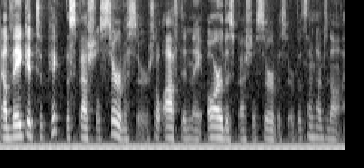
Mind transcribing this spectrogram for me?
Now they get to pick the special servicer. So often they are the special servicer, but sometimes not.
